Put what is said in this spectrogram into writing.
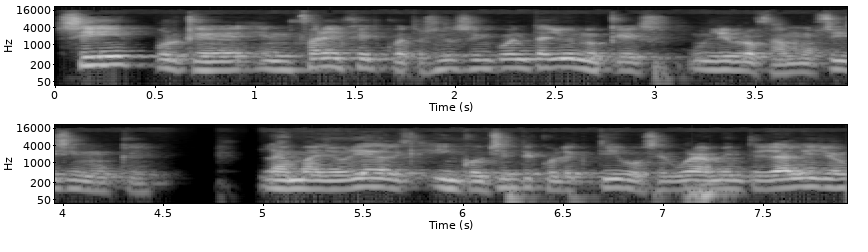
Sí, porque en Fahrenheit 451, que es un libro famosísimo que la mayoría del inconsciente colectivo seguramente ya leyó,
